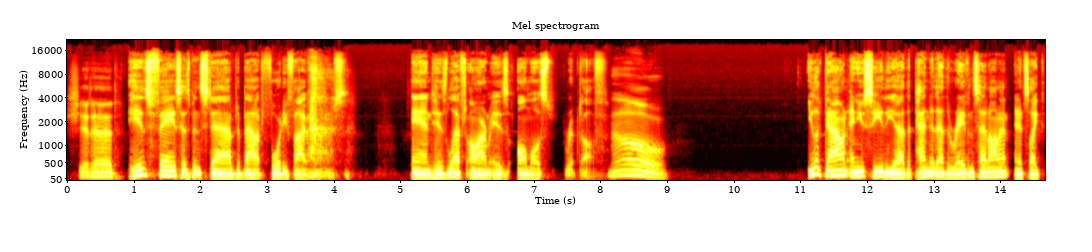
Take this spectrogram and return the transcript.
Shithead. his face has been stabbed about 45 times and his left arm is almost ripped off No. You look down and you see the uh, the pendant that had the raven's head on it and it's like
